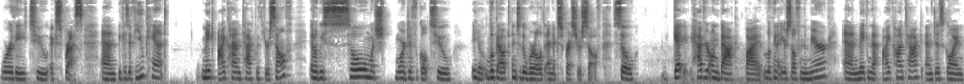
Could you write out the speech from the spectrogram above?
worthy to express. And because if you can't make eye contact with yourself, it'll be so much more difficult to, you know, look out into the world and express yourself. So get have your own back by looking at yourself in the mirror and making that eye contact and just going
